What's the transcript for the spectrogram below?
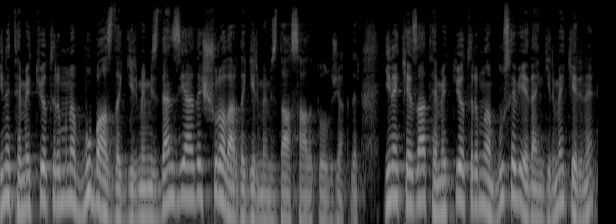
Yine temettü yatırımına bu bazda girmemizden ziyade şuralarda girmemiz daha sağlıklı olacaktır. Yine keza temettü yatırımına bu seviyeden girmek yerine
